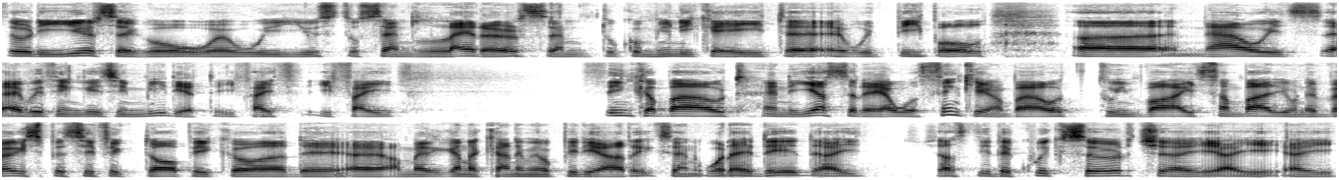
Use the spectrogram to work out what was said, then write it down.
30 years ago, where we used to send letters and to communicate uh, with people, uh, now it's everything is immediate. If I if I think about, and yesterday I was thinking about to invite somebody on a very specific topic or the uh, American Academy of Pediatrics, and what I did, I just did a quick search. I, I, I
